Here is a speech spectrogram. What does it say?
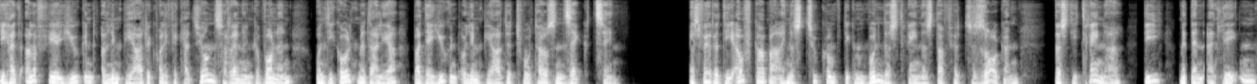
Sie hat alle vier Jugendolympiade-Qualifikationsrennen gewonnen und die Goldmedaille bei der Jugendolympiade 2016. Es wäre die Aufgabe eines zukünftigen Bundestrainers dafür zu sorgen, dass die Trainer, die mit den Athleten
